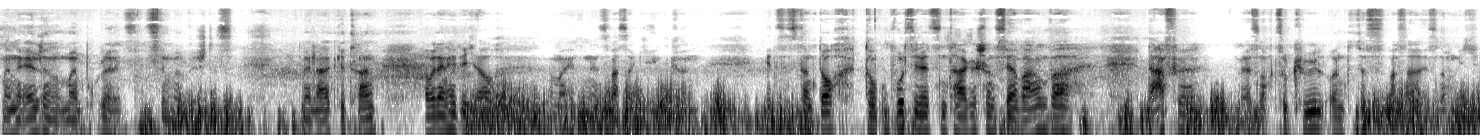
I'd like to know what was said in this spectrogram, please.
meine Eltern und mein Bruder jetzt trotzdem erwischt. Das hat mir leid getan. Aber dann hätte ich auch mal hinten ins Wasser gehen können. Jetzt ist dann doch, obwohl es die letzten Tage schon sehr warm war, dafür wäre es noch zu kühl und das Wasser ist noch nicht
